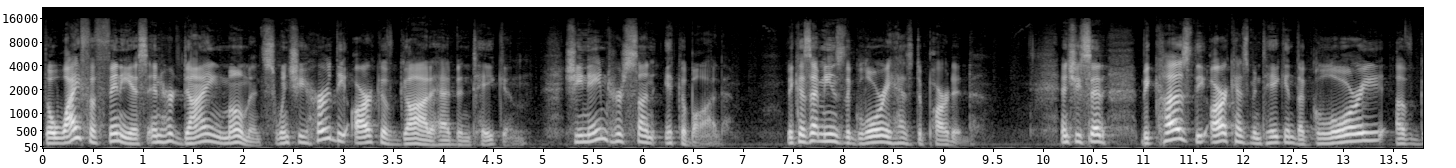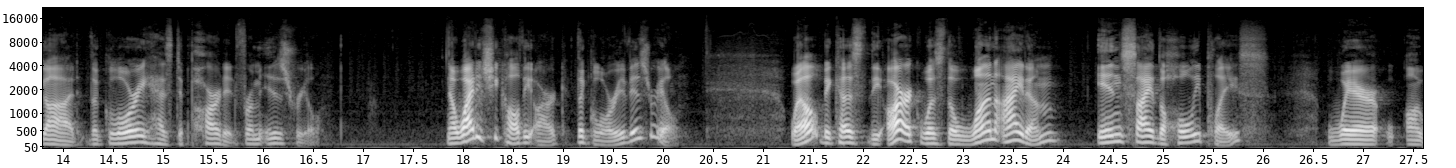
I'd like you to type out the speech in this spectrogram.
the wife of Phinehas, in her dying moments, when she heard the ark of God had been taken, she named her son Ichabod, because that means the glory has departed. And she said, Because the ark has been taken, the glory of God, the glory has departed from Israel. Now, why did she call the ark the glory of Israel? Well, because the ark was the one item inside the holy place where uh,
